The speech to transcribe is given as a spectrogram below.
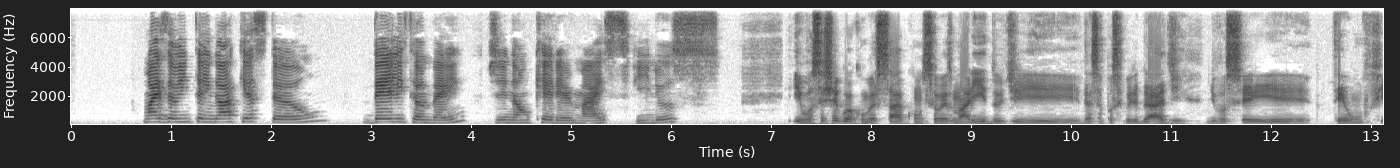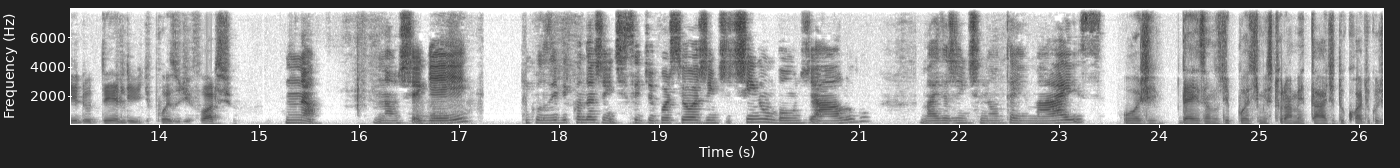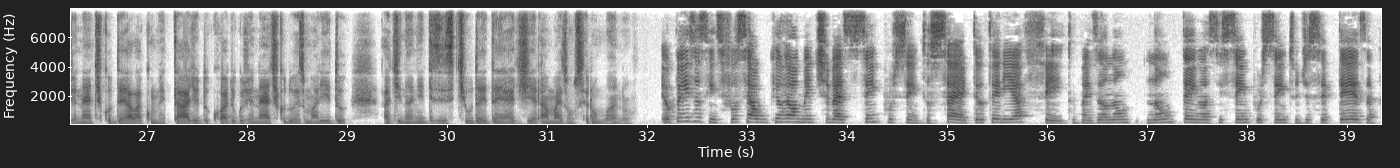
Mas eu entendo a questão dele também, de não querer mais filhos. E você chegou a conversar com seu ex-marido de dessa possibilidade de você ter um filho dele depois do divórcio? Não, não cheguei. Inclusive, quando a gente se divorciou, a gente tinha um bom diálogo, mas a gente não tem mais. Hoje, dez anos depois de misturar metade do código genético dela com metade do código genético do ex-marido, a Dinani desistiu da ideia de gerar mais um ser humano. Eu penso assim, se fosse algo que eu realmente tivesse 100% certo, eu teria feito, mas eu não, não tenho assim 100% de certeza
